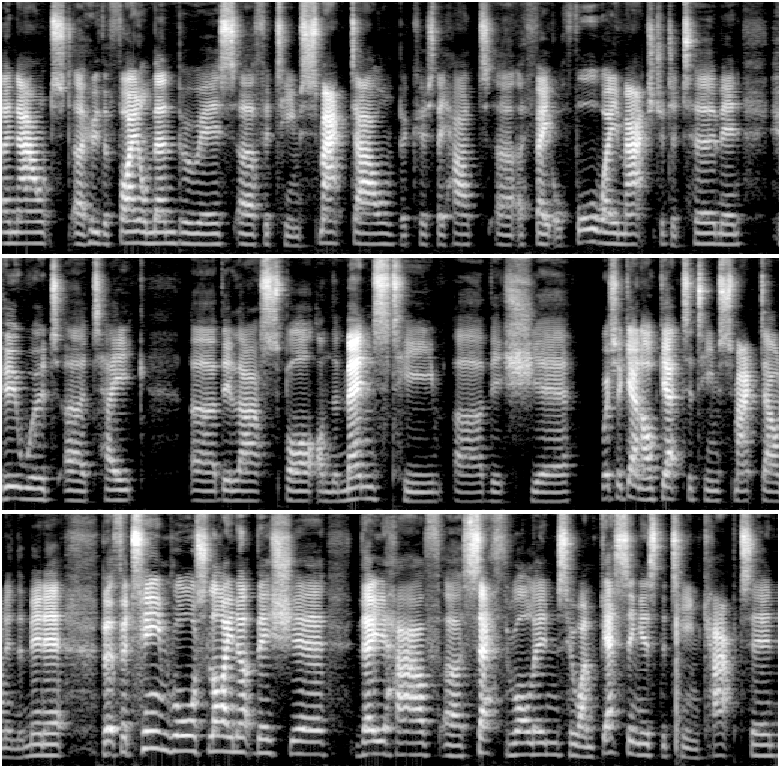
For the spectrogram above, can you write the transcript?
announced uh, who the final member is uh, for Team SmackDown because they had uh, a fatal four way match to determine who would uh, take uh, the last spot on the men's team uh, this year. Which again, I'll get to Team SmackDown in a minute. But for Team Raw's lineup this year, they have Seth Rollins, who I'm guessing is the team captain.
